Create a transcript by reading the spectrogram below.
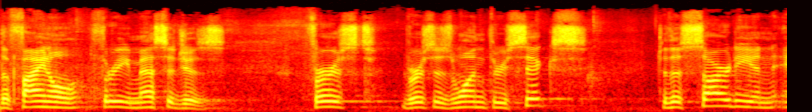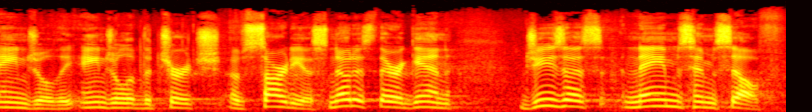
The final three messages. First, verses 1 through 6 to the Sardian angel, the angel of the church of Sardius. Notice there again, Jesus names himself.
